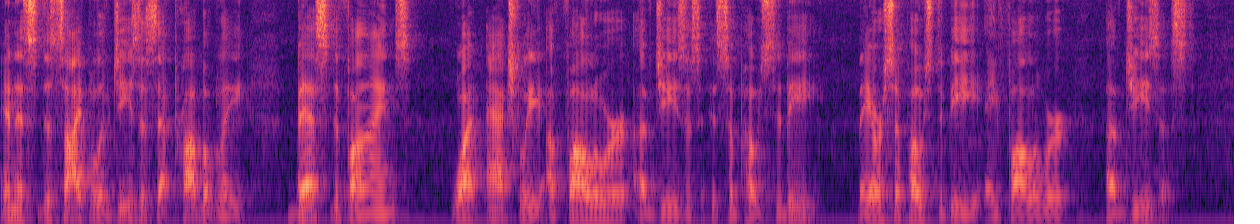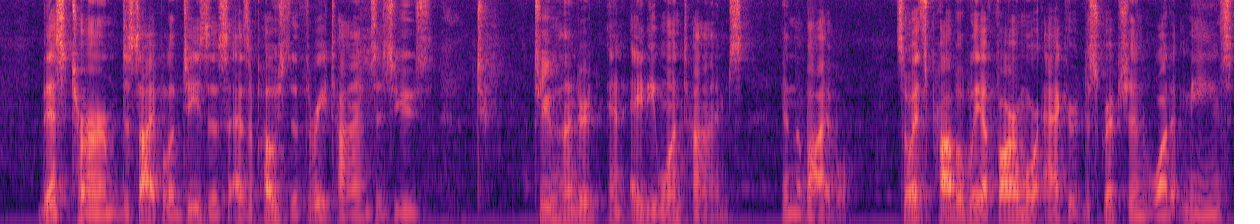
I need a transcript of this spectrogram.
And it's disciple of Jesus that probably best defines what actually a follower of Jesus is supposed to be. They are supposed to be a follower of Jesus. This term, disciple of Jesus, as opposed to three times, is used 281 times in the Bible. So it's probably a far more accurate description of what it means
